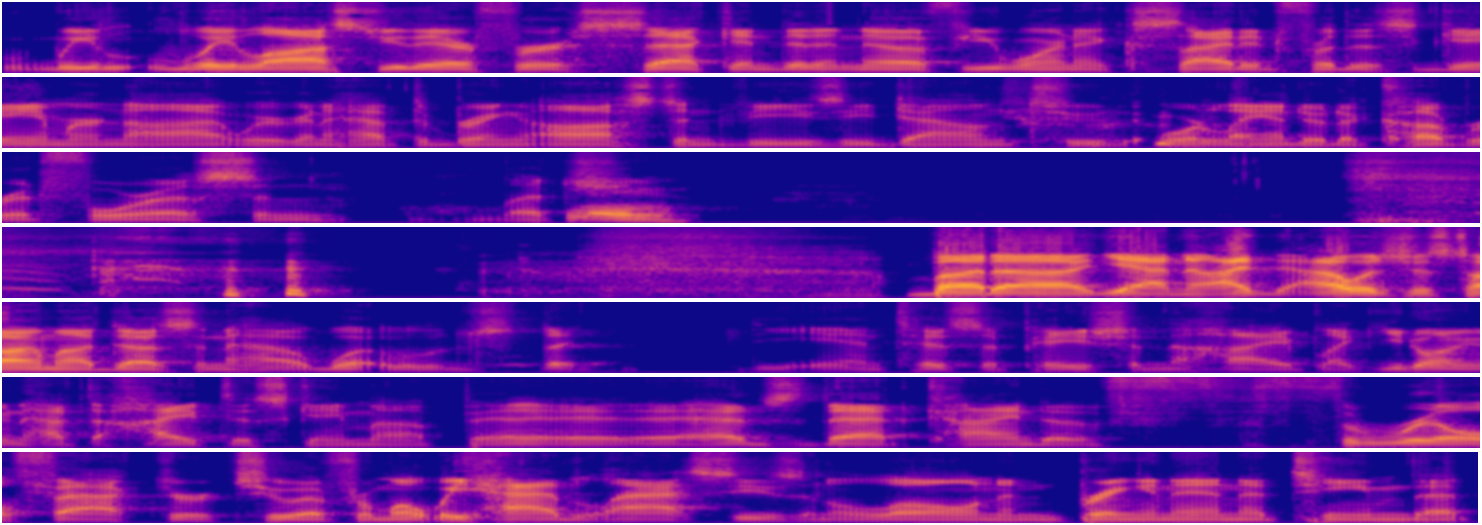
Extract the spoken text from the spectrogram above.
we we lost you there for a second. Didn't know if you weren't excited for this game or not. We are going to have to bring Austin Veazey down to Orlando to cover it for us and let you. But uh, yeah, no, I, I, was just talking about Dustin how what just the, the, anticipation, the hype. Like you don't even have to hype this game up. It, it adds that kind of thrill factor to it from what we had last season alone, and bringing in a team that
